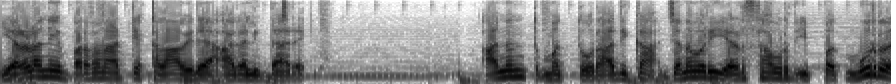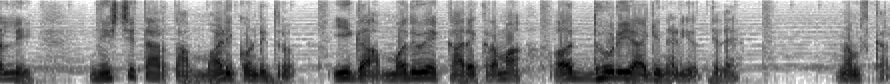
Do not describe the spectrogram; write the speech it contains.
ಎರಡನೇ ಭರತನಾಟ್ಯ ಕಲಾವಿದೆ ಆಗಲಿದ್ದಾರೆ. ಅನಂತ್ ಮತ್ತು ರಾಧಿಕಾ ಜನವರಿ ಎರಡು ಸಾವಿರದ ಇಪ್ಪತ್ತ್ಮೂರರಲ್ಲಿ ನಿಶ್ಚಿತಾರ್ಥ ಮಾಡಿಕೊಂಡಿದ್ದರು ಈಗ ಮದುವೆ ಕಾರ್ಯಕ್ರಮ ಅದ್ಧೂರಿಯಾಗಿ ನಡೆಯುತ್ತಿದೆ. ನಮಸ್ಕಾರ.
